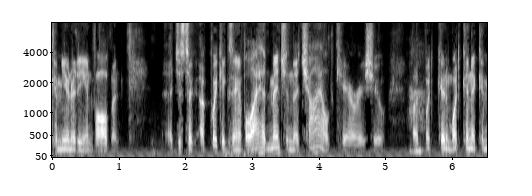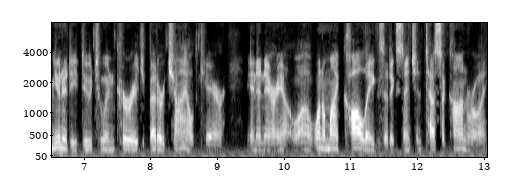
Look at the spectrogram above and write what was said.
Community involvement. Uh, just a, a, quick example, I had mentioned the child care issue, but what can what can a community do to encourage better child care in an area? Well, one of my colleagues at Extension, Tessa Conroy,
